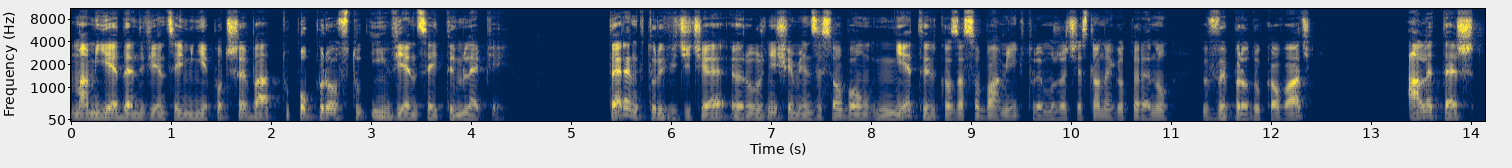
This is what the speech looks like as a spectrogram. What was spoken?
mam jeden, więcej mi nie potrzeba, tu po prostu im więcej, tym lepiej. Teren, który widzicie, różni się między sobą nie tylko zasobami, które możecie z danego terenu wyprodukować, ale też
